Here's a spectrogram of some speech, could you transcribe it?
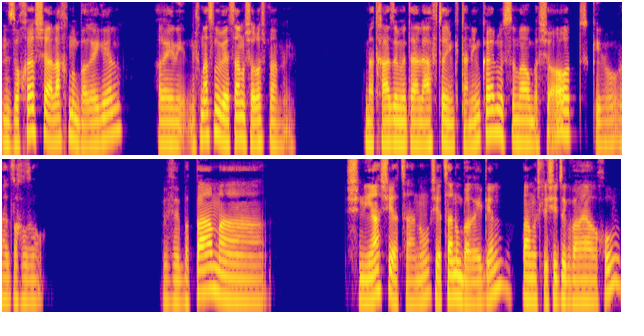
אני זוכר שהלכנו ברגל, הרי נכנסנו ויצאנו שלוש פעמים. בהתחלה זה באמת היה לאפטרים קטנים כאלו 24 שעות כאילו ואז לחזור. ובפעם שנייה שיצאנו, שיצאנו ברגל, פעם השלישית זה כבר היה רכוב,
